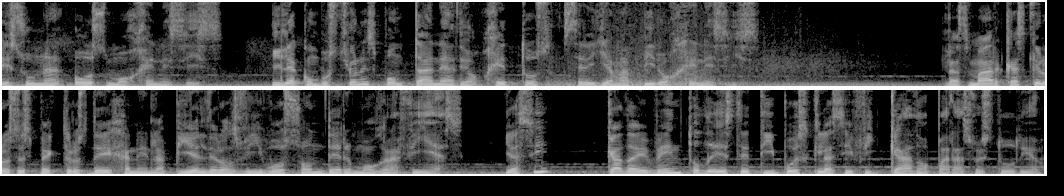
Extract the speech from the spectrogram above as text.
es una osmogénesis. Y la combustión espontánea de objetos se le llama pirogénesis. Las marcas que los espectros dejan en la piel de los vivos son dermografías, y así, cada evento de este tipo es clasificado para su estudio.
